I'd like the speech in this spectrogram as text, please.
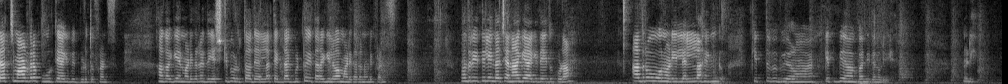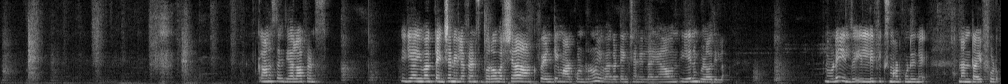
ಟಚ್ ಮಾಡಿದ್ರೆ ಪೂರ್ತಿಯಾಗಿ ಬಿದ್ದುಬಿಡ್ತು ಫ್ರೆಂಡ್ಸ್ ಹಾಗಾಗಿ ಏನು ಮಾಡಿದ್ದಾರೆ ಅದು ಎಷ್ಟು ಬೀಳುತ್ತೋ ಅದೆಲ್ಲ ತೆಗ್ದಾಗ್ಬಿಟ್ಟು ಈ ಥರ ಗಿಲವ ಮಾಡಿದ್ದಾರೆ ನೋಡಿ ಫ್ರೆಂಡ್ಸ್ ಒಂದು ರೀತಿಯಿಂದ ಚೆನ್ನಾಗೇ ಆಗಿದೆ ಇದು ಕೂಡ. ಆದರೂ ನೋಡಿ, ಇಲ್ಲೆಲ್ಲ ಹೆಂಗೆ ಕಿತ್ತು ಕಿತ್ತು ಬಂದಿದೆ ನೋಡಿ. ನೋಡಿ. ಕಾಣಿಸ್ತಾ ಇದೆಯಲ್ಲ ಫ್ರೆಂಡ್ಸ್ ಈಗ ಇವಾಗ ಟೆನ್ಷನ್ ಇಲ್ಲ ಫ್ರೆಂಡ್ಸ್ ಬರೋ ವರ್ಷ ಪೇಂಟಿಂಗ್ ಮಾಡ್ಕೊಂಡ್ರು ಇವಾಗ ಟೆನ್ಷನ್ ಇಲ್ಲ, ಯಾವ ಏನು ಬೀಳೋದಿಲ್ಲ. ನೋಡಿ, ಇಲ್ಲಿ ಇಲ್ಲಿ ಫಿಕ್ಸ್ ಮಾಡ್ಕೊಂಡಿದ್ದೀನಿ, ನನ್ನ ಡ್ರೈ ಫ್ರೂಟ್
